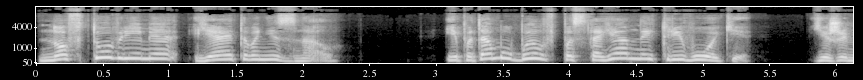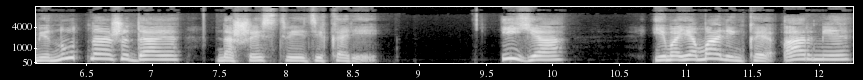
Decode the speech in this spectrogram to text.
Но в то время я этого не знал, и потому был в постоянной тревоге, ежеминутно ожидая нашествия дикарей. И я, и моя маленькая армия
